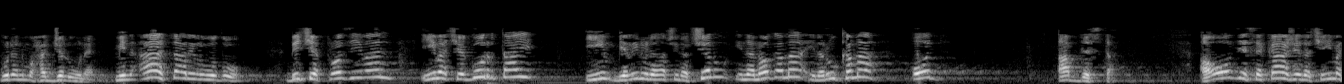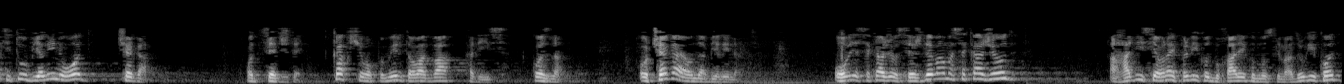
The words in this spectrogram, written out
guran muhađelune. Min athari l'vudu. Biće prozivan i imaće gurtaj i bjelinu znači na čelu i na nogama i na rukama od abdesta. A ovdje se kaže da će imati tu bjelinu od čega? Od seđde. Kako ćemo pomiriti ova dva hadisa? Ko zna? Od čega je onda bjelina? Ovdje se kaže od sežde, vama se kaže od... A hadis je onaj prvi kod Buhari i kod muslima, a drugi kod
